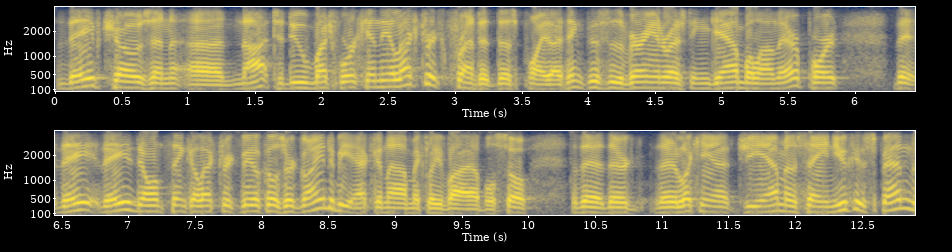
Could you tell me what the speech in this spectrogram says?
they've chosen uh, not to do much work in the electric front at this point. I think this is a very interesting gamble on their part they they, they don't think electric vehicles are going to be economically viable. So they're they're they're looking at GM and saying you could spend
